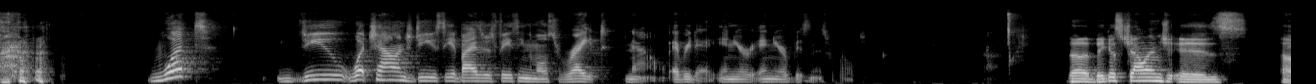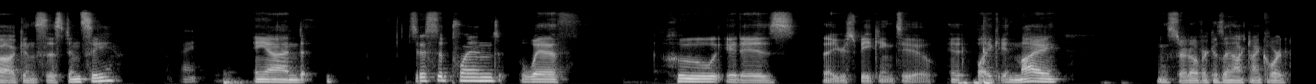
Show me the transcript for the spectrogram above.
what do you what challenge do you see advisors facing the most right now every day in your in your business world? The biggest challenge is uh, consistency. Okay. And disciplined with who it is that you're speaking to. It, like in my i'm gonna start over because i knocked my cord.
